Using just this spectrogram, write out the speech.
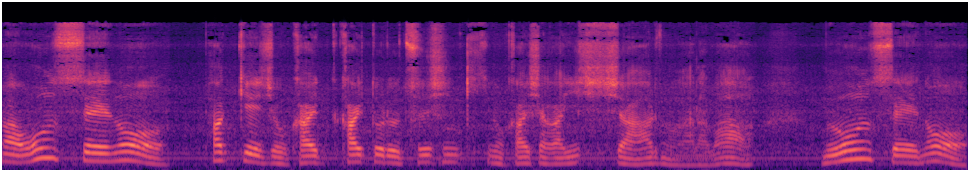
まあ、音声のパッケージを買い取る通信機器の会社が1社あるのならば無音声の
